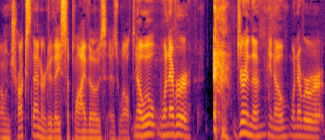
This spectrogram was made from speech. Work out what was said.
own trucks then or do they supply those as well to No, we'll whenever during the you know whenever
